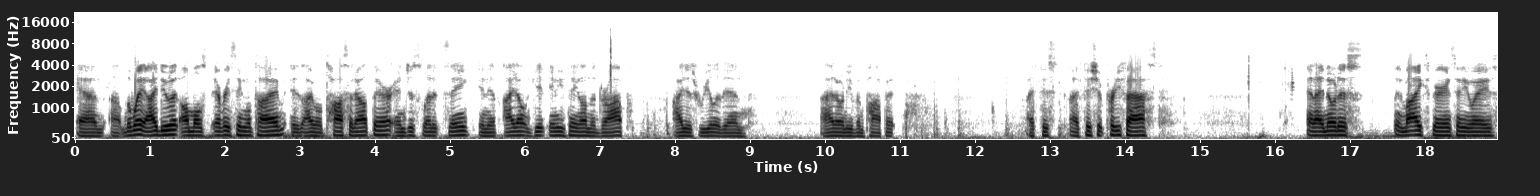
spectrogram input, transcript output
And um, the way I do it almost every single time is I will toss it out there and just let it sink. And if I don't get anything on the drop, I just reel it in. I don't even pop it. I fish, I fish it pretty fast. And I notice, in my experience anyways,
